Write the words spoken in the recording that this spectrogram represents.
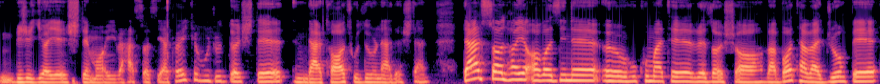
ویژگی های اجتماعی و حساسیت هایی که وجود داشته در تئاتر حضور نداشتند. در سالهای آغازین حکومت رضا شاه و با توجه به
